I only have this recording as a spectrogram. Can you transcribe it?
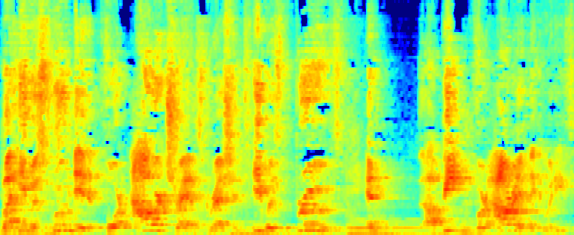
But he was wounded for our transgressions. He was bruised and uh, beaten for our iniquities.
